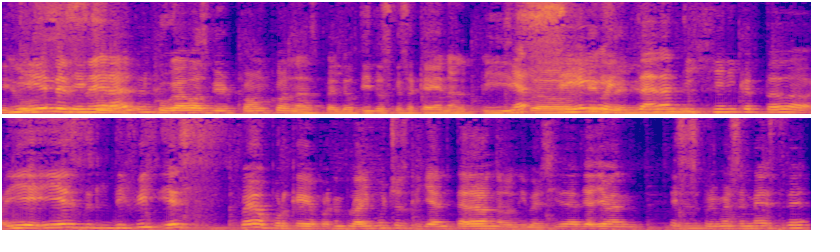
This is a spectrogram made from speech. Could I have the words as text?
Y quiénes sí, eran. Jugabas beer pong con las pelotitas que se caían al piso. Ya sé, güey, tan antihigiénico todo. Y, y es difícil, es feo porque, por ejemplo, hay muchos que ya entraron a la universidad, ya llevan, ese es su primer semestre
